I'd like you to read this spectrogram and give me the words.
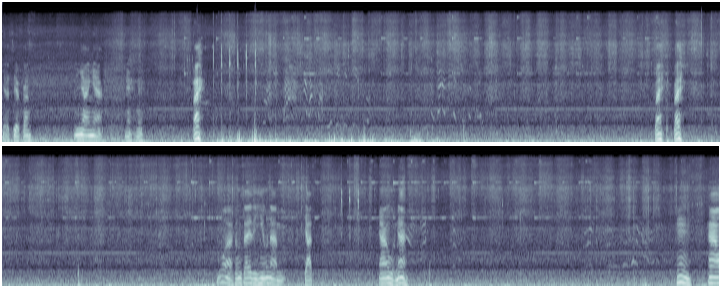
อย่าเสียกันนี่ยางเงี้ยเนี่ยเนี่ยไปไปไปงัว สงสัยสิหิวน้ำจัดยาหุ่นนะอืมหาว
